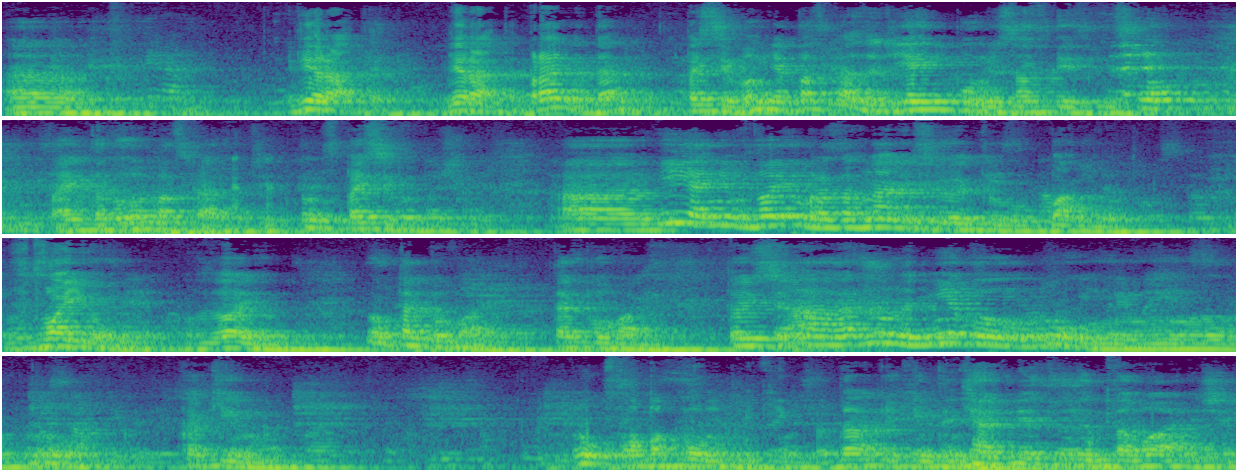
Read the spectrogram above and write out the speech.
э, Вераты. Вераты, правильно, да? Спасибо. Вы мне подсказываете, я не помню санскритских слов, поэтому вы подсказываете. Ну, спасибо большое. Э, и они вдвоем разогнали всю эту банду. Вдвоем вдвоем. Ну, так бывает, так бывает. То есть а Арджуна не был, ну, каким, ну, слабаком каким-то, да, каким-то неответственным товарищем,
